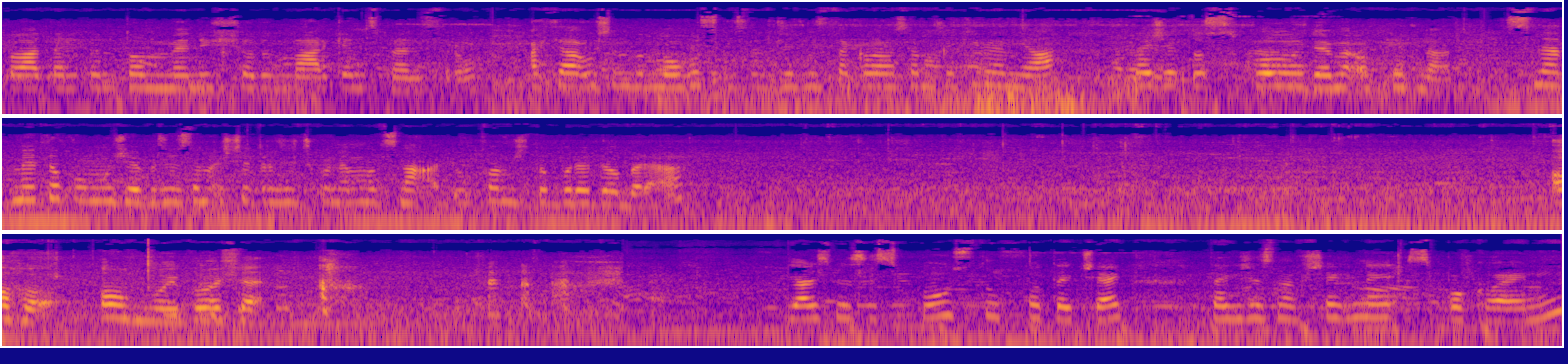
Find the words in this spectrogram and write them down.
koupila tady tento mini shot v Mark Spenceru a chtěla už jsem to dlouho zkusit, protože nic takového jsem předtím neměla, takže to spolu jdeme ochutnat. Snad mi to pomůže, protože jsem ještě trošičku nemocná a doufám, že to bude dobré. Oho, oh můj bože. Dělali jsme si spoustu foteček, takže jsme všechny spokojení.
